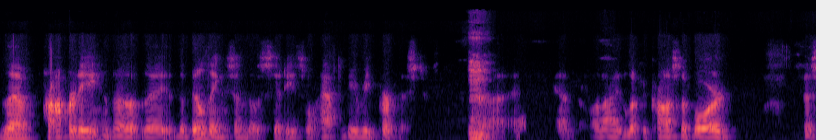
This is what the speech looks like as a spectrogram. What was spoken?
the property, the, the, the buildings in those cities will have to be repurposed. Mm. And, when I look across the board, as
